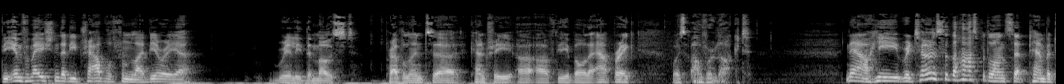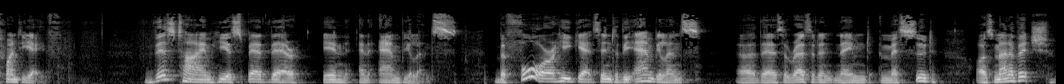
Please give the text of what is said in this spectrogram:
The information that he traveled from Liberia, really the most prevalent uh, country uh, of the Ebola outbreak, was overlooked. Now, he returns to the hospital on September 28th. This time he is sped there in an ambulance. Before he gets into the ambulance, uh, there's a resident named Mesud Osmanovic.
